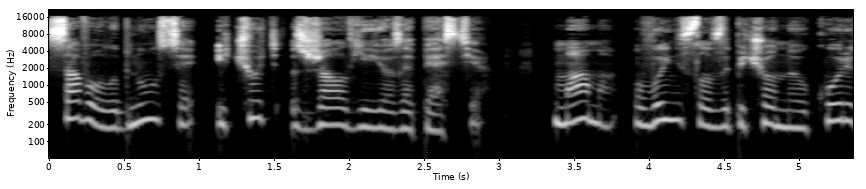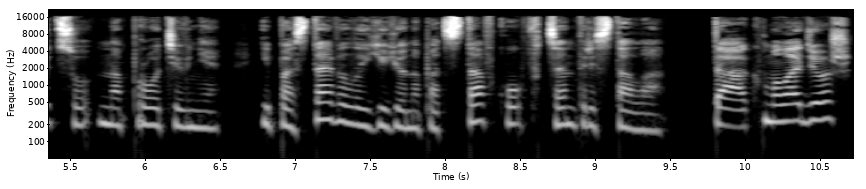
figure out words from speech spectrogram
Сава улыбнулся и чуть сжал ее запястье. Мама вынесла запеченную курицу на противне и поставила ее на подставку в центре стола. «Так, молодежь,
